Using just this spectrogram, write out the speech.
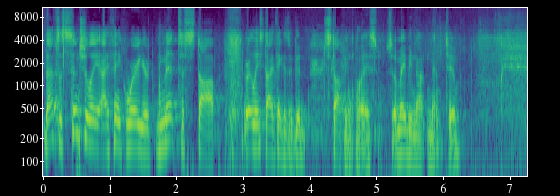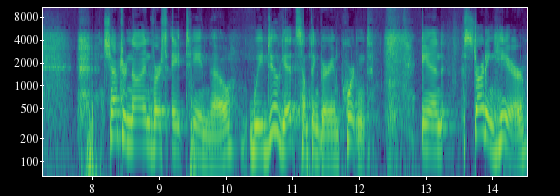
That's essentially, I think, where you're meant to stop, or at least I think is a good stopping place, so maybe not meant to. Chapter 9, verse 18, though, we do get something very important. And starting here,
